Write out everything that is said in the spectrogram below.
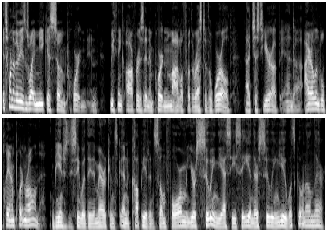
It's one of the reasons why MiCA is so important and we think offers an important model for the rest of the world, not just Europe. And uh, Ireland will play an important role in that. It'd be interesting to see whether the Americans can copy it in some form. You're suing the SEC and they're suing you. What's going on there?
